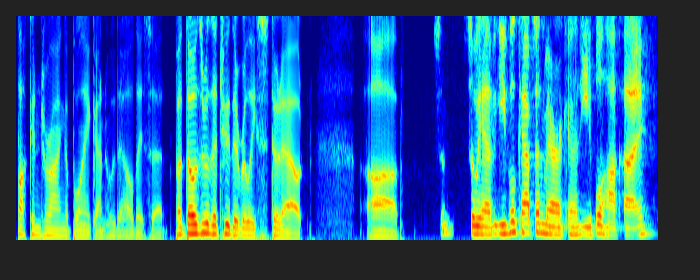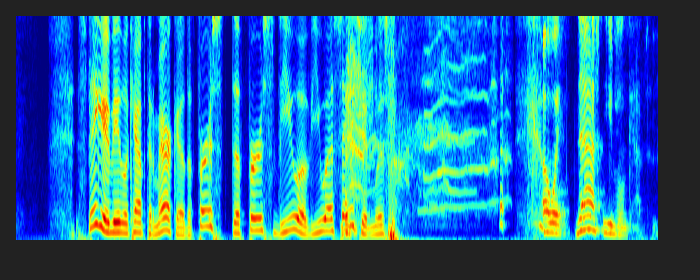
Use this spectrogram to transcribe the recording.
fucking drawing a blank on who the hell they said. But those were the two that really stood out. Uh, So so we have evil Captain America and evil Hawkeye. speaking of evil Captain America, the first the first view of U.S. Agent was Oh wait, that's evil Captain.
